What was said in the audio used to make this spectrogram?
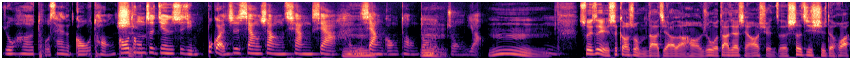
如何妥善的沟通。沟通这件事情，不管是向上、向下、横向沟通，都很重要。嗯，所以这也是告诉我们大家了哈。如果大家想要选择设计师的话，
